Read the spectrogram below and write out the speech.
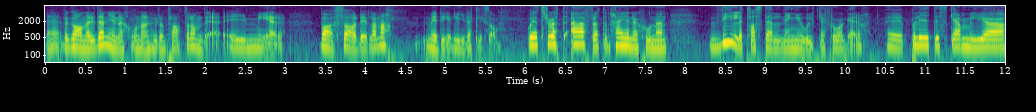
eh, veganer i den generationen, och hur de pratar om det, är ju mer vad är fördelarna med det livet liksom. Och jag tror att det är för att den här generationen vill ta ställning i olika frågor. Eh, politiska, miljö,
